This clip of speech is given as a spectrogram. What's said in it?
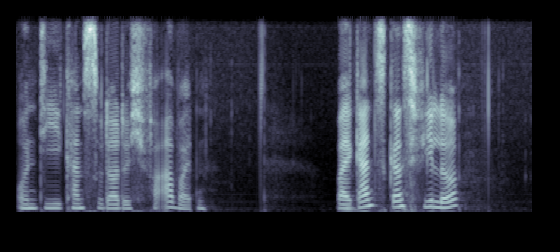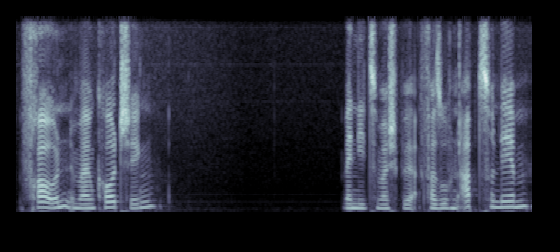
Und die kannst du dadurch verarbeiten. Weil ganz, ganz viele Frauen in meinem Coaching, wenn die zum Beispiel versuchen abzunehmen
